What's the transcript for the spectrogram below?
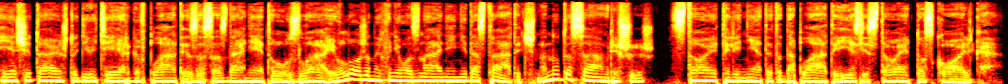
Я считаю, что девяти эргов платы за создание этого узла и вложенных в него знаний недостаточно, но ты сам решишь, стоит или нет это доплаты, если стоит, то сколько.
